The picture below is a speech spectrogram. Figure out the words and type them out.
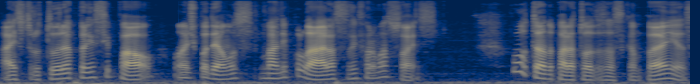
a estrutura principal onde podemos manipular essas informações. Voltando para todas as campanhas,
